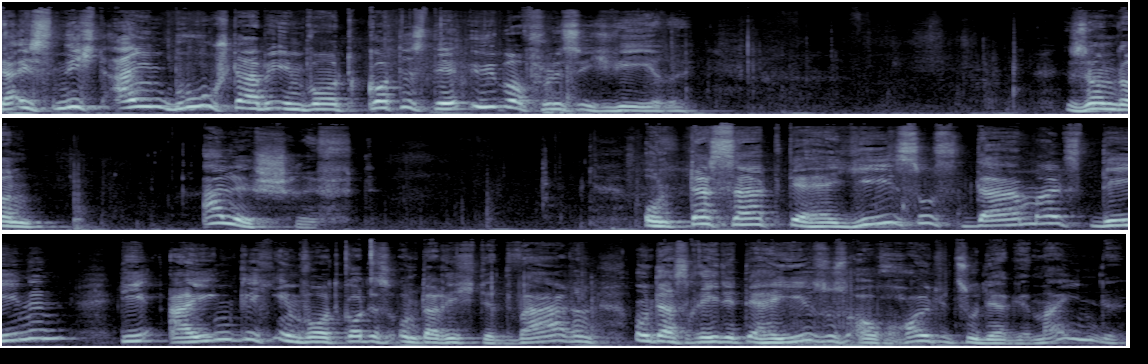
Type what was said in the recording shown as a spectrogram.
Da ist nicht ein Buchstabe im Wort Gottes, der überflüssig wäre, sondern alle Schrift. Und das sagt der Herr Jesus damals denen, die eigentlich im Wort Gottes unterrichtet waren. Und das redet der Herr Jesus auch heute zu der Gemeinde,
